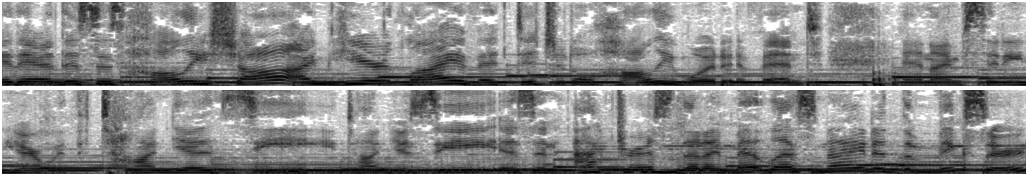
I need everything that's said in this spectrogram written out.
Hi there, this is Holly Shaw. I'm here live at Digital Hollywood event, and I'm sitting here with Tanya Z. Tanya Z is an actress that I met last night at the Mixer,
